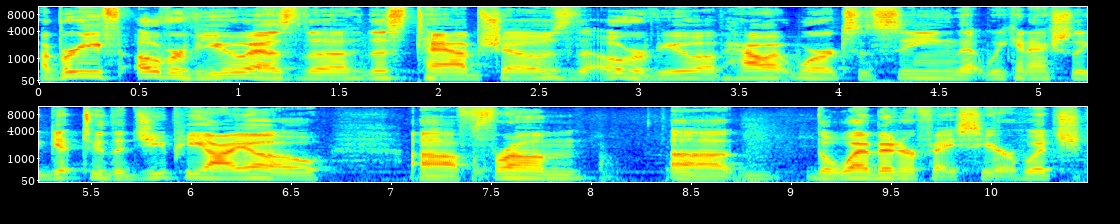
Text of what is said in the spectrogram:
a brief overview as the this tab shows the overview of how it works and seeing that we can actually get to the GPIO uh, from uh, the web interface here, which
